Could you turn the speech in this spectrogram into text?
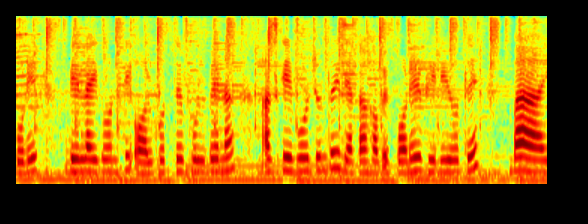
করে বেল আইকনটি অল করতে ভুলবে না। আজকে এ পর্যন্তই, দেখা হবে পরের ভিডিওতে বাই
